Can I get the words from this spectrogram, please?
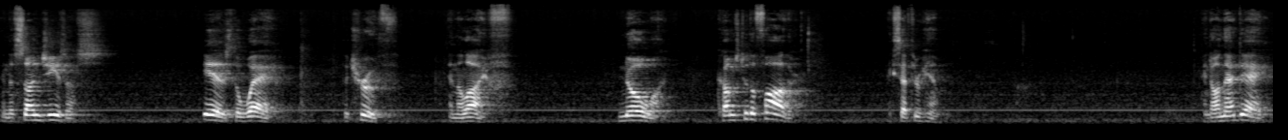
And the Son Jesus is the way, the truth, and the life. No one comes to the Father except through Him. And on that day,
